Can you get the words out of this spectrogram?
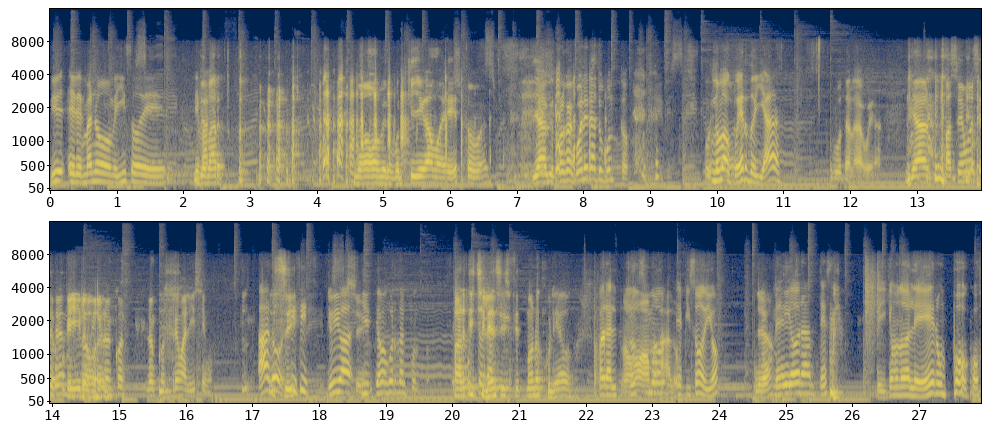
el hermano mellizo de, de, Bart. no, pero ¿por qué llegamos a esto, weón? Ya, Roca, ¿cuál era tu punto? no me acuerdo ya. Puta la wea. Ya, pasemos ese tren de lo, lo, encontré malísimo. Ah, no, sí, sí. Yo iba, ya me acuerdo del punto. Party chilensis, fit monos culiados. Para el próximo episodio, media hora antes, dediquémonos a leer un poco.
